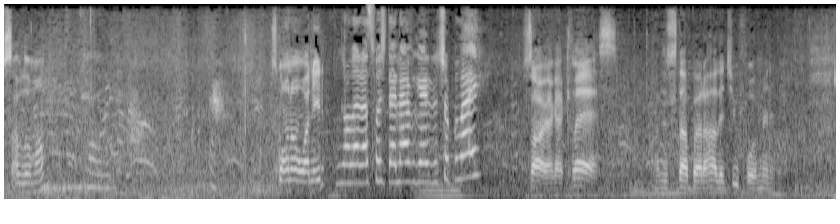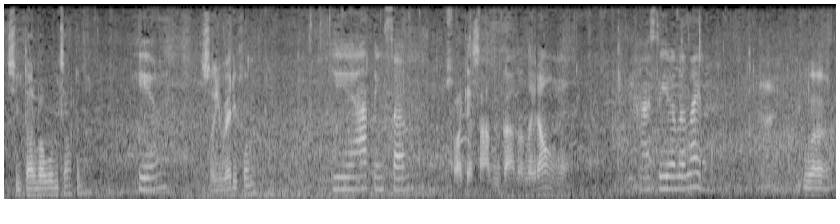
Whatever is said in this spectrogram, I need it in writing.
What's up, little mom? What's going on, Juanita? You gonna let us push that navigator to AAA? Sorry, I got class. I just stopped by to holler at you for a minute. So you thought about what we talked about? Yeah, So you ready for me? yeah, I think so. So I guess I'll be by a little later on then. I'll see you a little later. Well,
